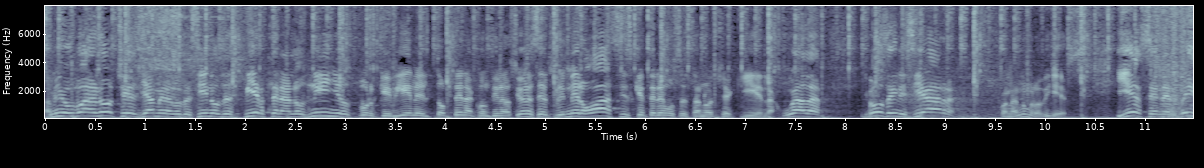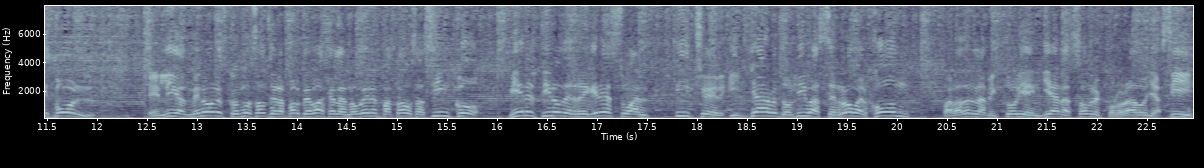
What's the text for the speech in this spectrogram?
Amigos, buenas noches. Llamen a los vecinos, despierten a los niños porque viene el top 10 a continuación. Es el primer oasis que tenemos esta noche aquí en la jugada. Y vamos a iniciar con la número 10. Y es en el béisbol. En ligas menores, con dos outs en la parte baja, la novena empatados a 5. Viene el tiro de regreso al pitcher y Jared Oliva se roba el home para darle la victoria a Indiana sobre Colorado y así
